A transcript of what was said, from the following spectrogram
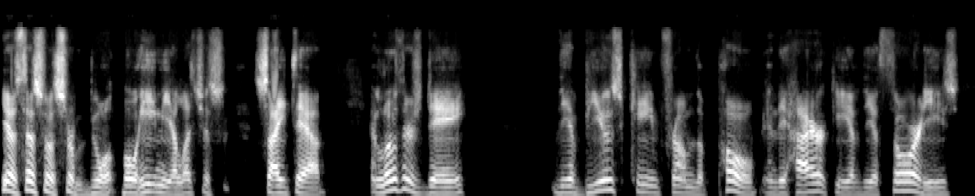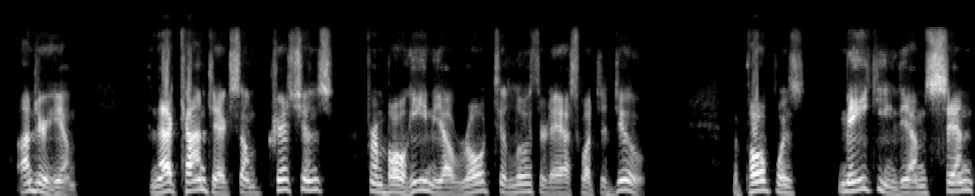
Yes, this was from Bohemia. Let's just cite that. In Luther's day, the abuse came from the Pope and the hierarchy of the authorities under him. In that context, some Christians from Bohemia wrote to Luther to ask what to do. The Pope was making them send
